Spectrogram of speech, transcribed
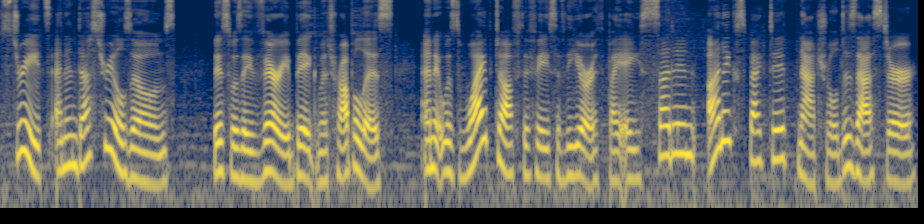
streets, and industrial zones. This was a very big metropolis, and it was wiped off the face of the earth by a sudden, unexpected natural disaster.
